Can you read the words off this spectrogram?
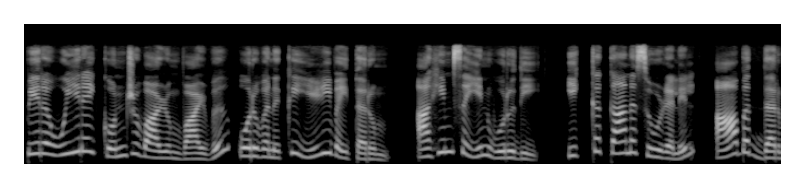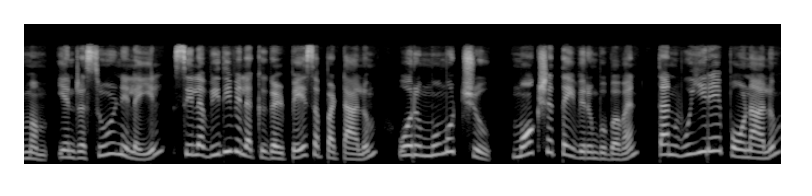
பிற உயிரைக் கொன்று வாழும் வாழ்வு ஒருவனுக்கு இழிவை தரும். அஹிம்சையின் உறுதி. இக்கக்கான சூழலில் ஆபத் தர்மம் என்ற சூழ்நிலையில் சில விதிவிலக்குகள் பேசப்பட்டாலும் ஒரு முமுட்சு மோக்ஷத்தை விரும்புபவன் தன் உயிரே போனாலும்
